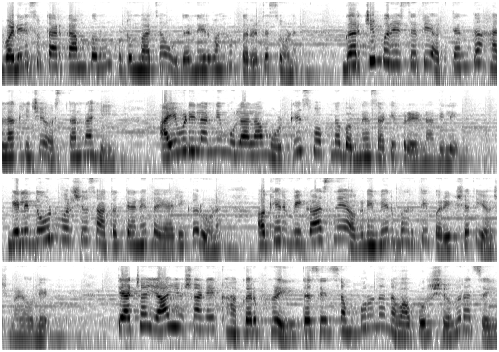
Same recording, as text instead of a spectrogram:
वडील सुतारकाम करून कुटुंबाचा उदरनिर्वाह करत असून घरची परिस्थिती अत्यंत हालाखीची असतानाही आई वडिलांनी मुलाला मोठे स्वप्न बघण्यासाठी प्रेरणा दिली. गेली दोन वर्ष सातत्याने तयारी करून अखेर विकासने अग्निवीर भरती परीक्षेत यश मिळवले. त्याच्या या यशाने खाकरफळी तसेच संपूर्ण नवापूर शहराचे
